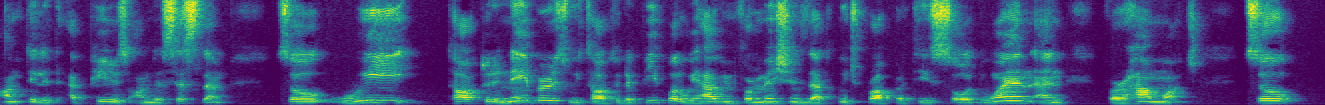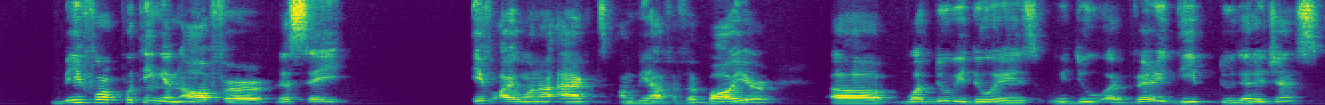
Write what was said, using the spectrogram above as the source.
until it appears on the system. So we talk to the neighbors, we talk to the people, we have information that which property sold when and for how much. So before putting an offer, let's say if I want to act on behalf of a buyer, uh, what do we do is we do a very deep due diligence.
